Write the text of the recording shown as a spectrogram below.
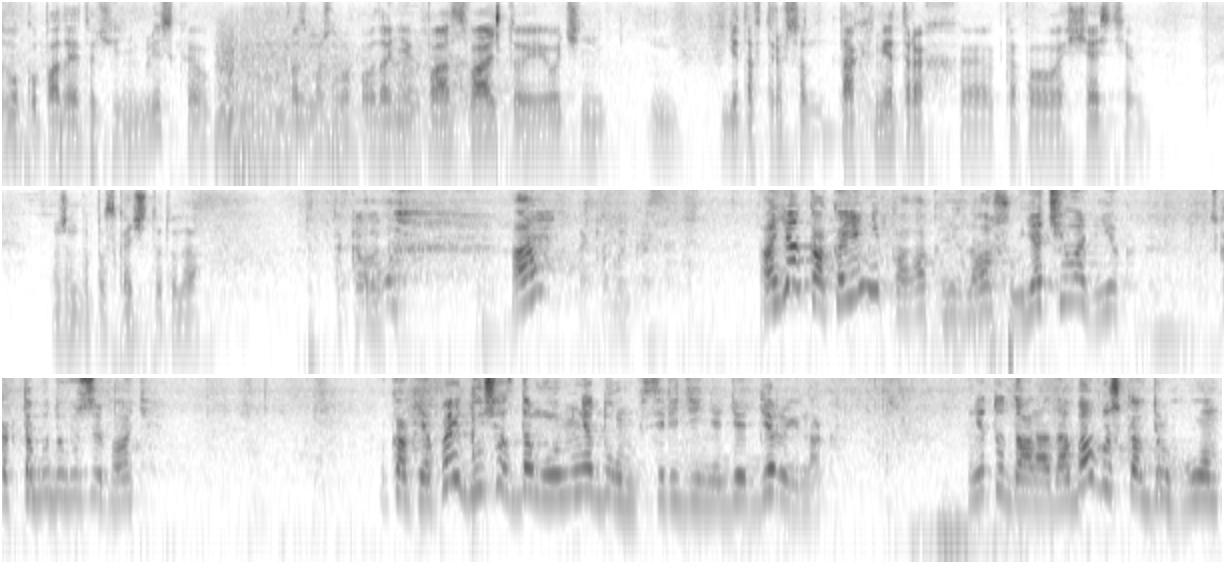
По звуку падает очень близко, возможно попадание по асфальту и очень где-то в 300 метрах э, КПВ «Счастье» можно допускать, что туда. Таковы А? Таковы как? А я как? А я никак, не знаю, что. Я человек. Как-то буду выживать. Как, я пойду сейчас домой, у меня дом в середине, где, где рынок. Мне туда надо, а бабушка в другом,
